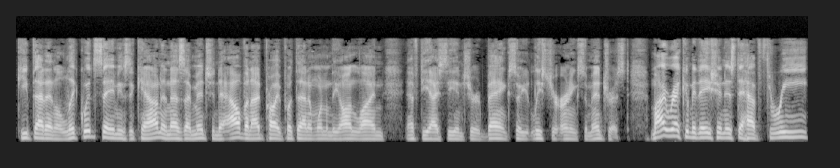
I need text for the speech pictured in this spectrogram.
keep that in a liquid savings account. And as I mentioned to Alvin, I'd probably put that in one of the online FDIC insured banks. So at least you're earning some interest. My recommendation is to have three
